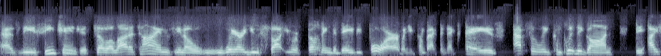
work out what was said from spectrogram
as the sea changes. So a lot of times, you know, where you thought you were filming the day before, when you come back the next day, is absolutely completely gone. The ice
